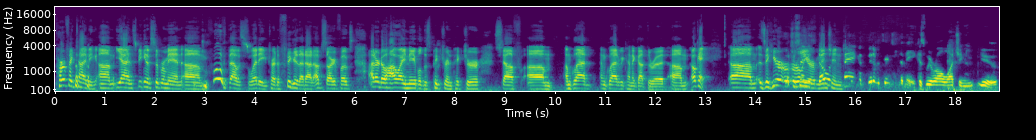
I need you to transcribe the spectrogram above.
Perfect timing. um, yeah, and speaking of Superman, um, whew, that was sweaty trying to figure that out. I'm sorry, folks. I don't know how I enabled this picture-in-picture stuff. Um, I'm glad. I'm glad we kind of got through it. Um, okay um, Zahir earlier mentioned paying a bit of attention to me because we were all watching you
